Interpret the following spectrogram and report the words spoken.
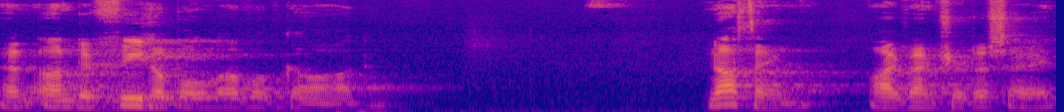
and undefeatable love of God? Nothing, I venture to say.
